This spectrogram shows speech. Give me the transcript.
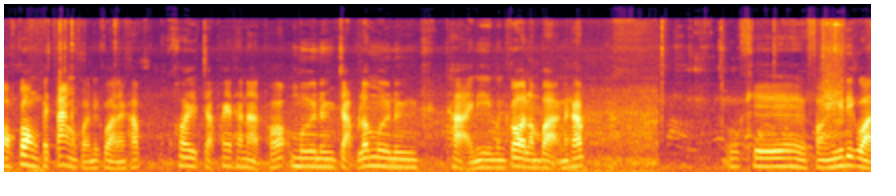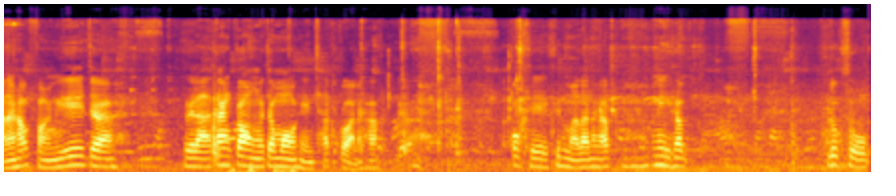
เอากล้องไปตั้งก่อนดีกว่านะครับ ค่อยจับให้ถนัดเพราะมือหนึ่งจับแล้วมือหนึ่งถ่ายนี่มันก็ลำบากนะครับ โอเค ฝั่งนี้ดีกว่านะครับ ฝั่งนี้จะเวลาตั้งกล้องแล้วจะมองเห็นชัดกว่านะครับ โอเคขึ้นมาแล้วนะครับ นี่ครับ ลูกสูบ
